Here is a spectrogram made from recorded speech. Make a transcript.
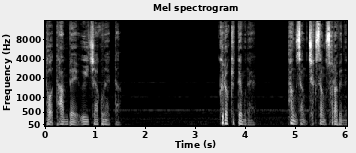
더 담배에 의지하곤 했다. 그렇기 때문에 항상 책상 서랍에는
